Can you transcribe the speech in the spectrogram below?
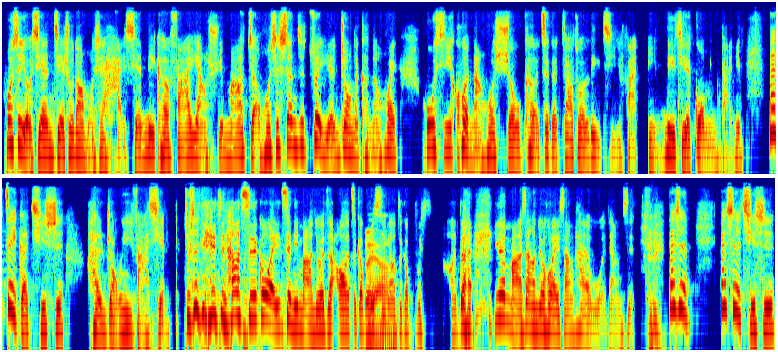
或是有些人接触到某些海鲜，立刻发痒、荨麻疹，或是甚至最严重的可能会呼吸困难或。休克，这个叫做立即反应，立即的过敏反应。那这个其实很容易发现，就是你 只要吃过一次，你马上就会知道，哦，这个不行哦，这个不行哦，对，因为马上就会伤害我这样子。但是，但是其实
